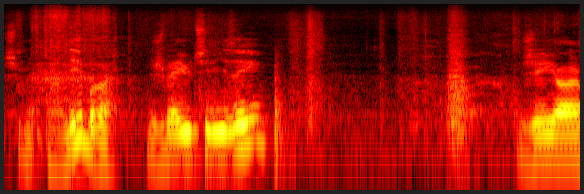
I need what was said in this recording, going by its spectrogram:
Je suis maintenant libre. Je vais utiliser... J'ai... Euh,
